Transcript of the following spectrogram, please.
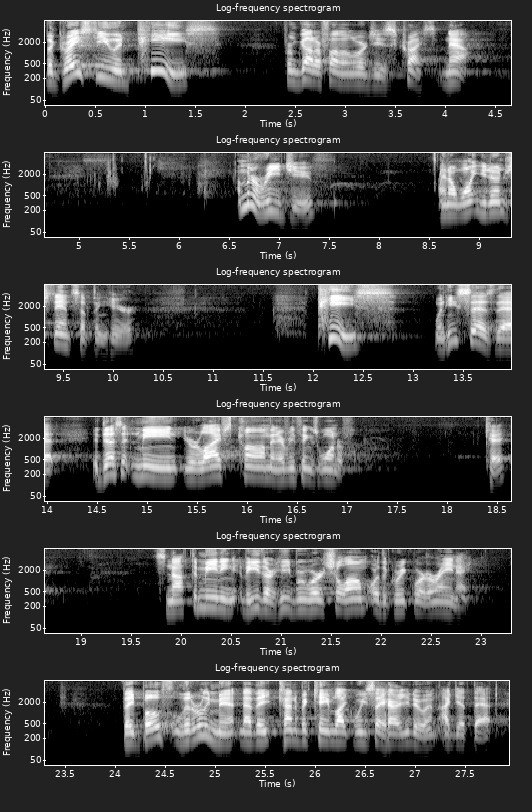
But grace to you and peace from God our Father and Lord Jesus Christ. Now, I'm going to read you, and I want you to understand something here. Peace, when he says that, it doesn't mean your life's calm and everything's wonderful. Okay? It's not the meaning of either Hebrew word shalom or the Greek word eirene. They both literally meant, now they kind of became like we say, how are you doing? I get that.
